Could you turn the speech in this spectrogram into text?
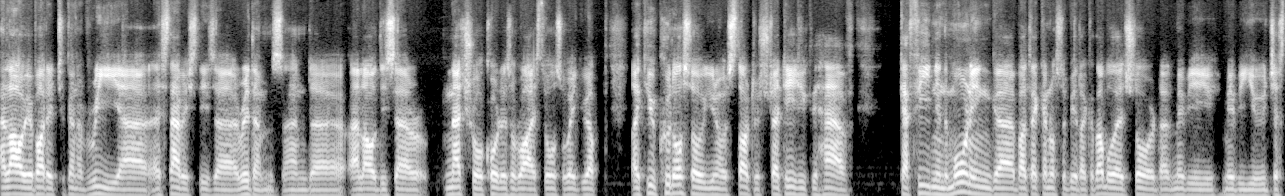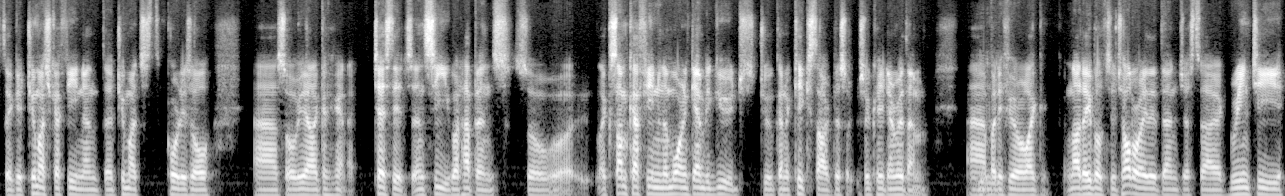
allow your body to kind of re-establish uh, these uh, rhythms and uh, allow this natural cortisol rise to also wake you up. Like you could also, you know, start to strategically have caffeine in the morning, uh, but that can also be like a double-edged sword that maybe maybe you just uh, get too much caffeine and uh, too much cortisol. Uh, so yeah, like I can test it and see what happens. So uh, like some caffeine in the morning can be good to kind of kickstart the circadian rhythm. Mm. But if you're like not able to tolerate it, then just green tea,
